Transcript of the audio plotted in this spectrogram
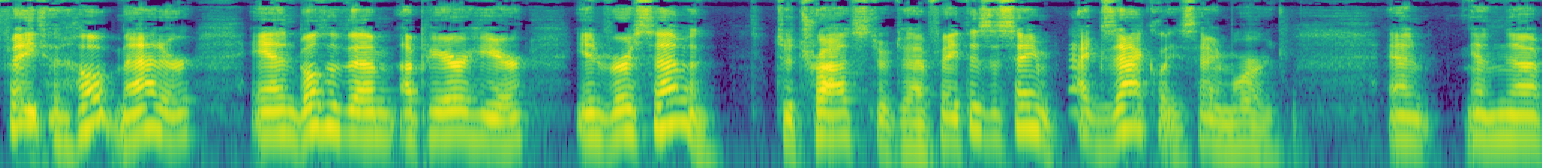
faith and hope matter, and both of them appear here in verse 7 to trust or to have faith is the same, exactly same word. And, and, uh,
